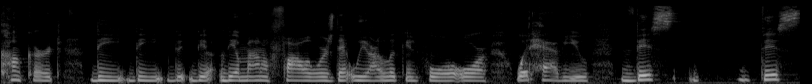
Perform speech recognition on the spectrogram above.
conquered the, the the the the amount of followers that we are looking for or what have you this this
